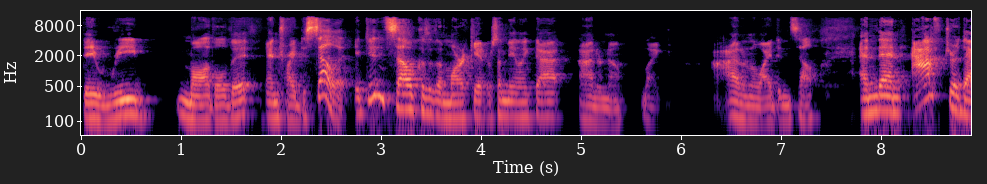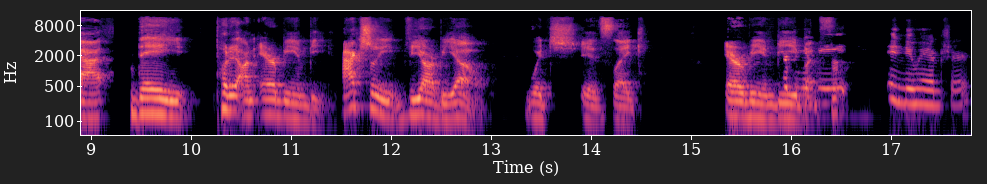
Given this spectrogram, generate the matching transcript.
They remodeled it and tried to sell it. It didn't sell because of the market or something like that. I don't know. Like, I don't know why it didn't sell. And then after that, they put it on Airbnb. Actually, VRBO, which is like Airbnb, but for, in New Hampshire.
